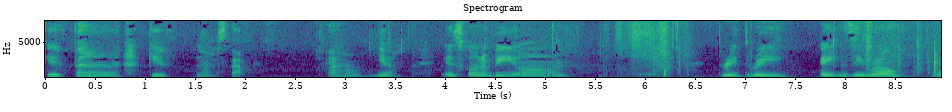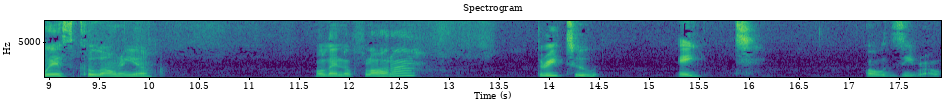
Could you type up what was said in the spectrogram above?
get fine, get, no, stop. Um, yeah, it's going to be um 3380 West Colonia, Orlando, Florida. 32800.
